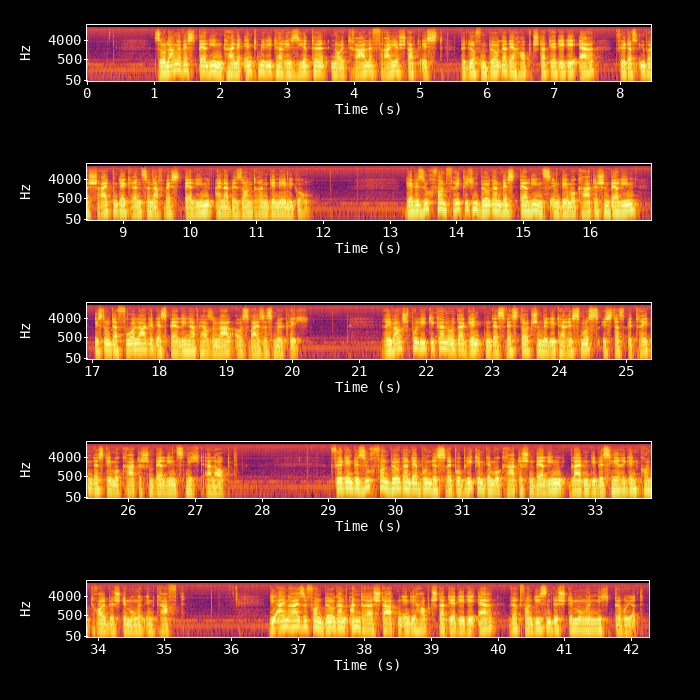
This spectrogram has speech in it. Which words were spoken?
Solange West-Berlin keine entmilitarisierte, neutrale, freie Stadt ist, bedürfen Bürger der Hauptstadt der DDR für das Überschreiten der Grenze nach West-Berlin einer besonderen Genehmigung. Der Besuch von friedlichen Bürgern West-Berlins im demokratischen Berlin ist unter Vorlage des Berliner Personalausweises möglich. Revanchepolitikern und Agenten des westdeutschen Militarismus ist das Betreten des demokratischen Berlins nicht erlaubt. Für den Besuch von Bürgern der Bundesrepublik im demokratischen Berlin bleiben die bisherigen Kontrollbestimmungen in Kraft. Die Einreise von Bürgern anderer Staaten in die Hauptstadt der DDR wird von diesen Bestimmungen nicht berührt.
